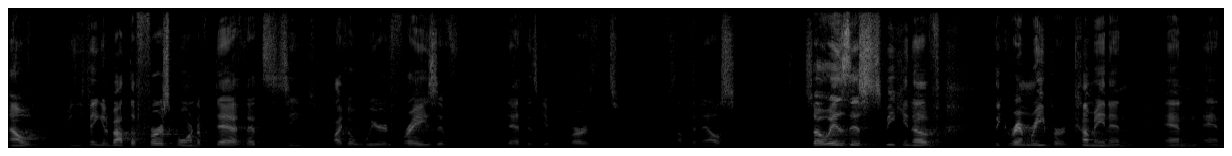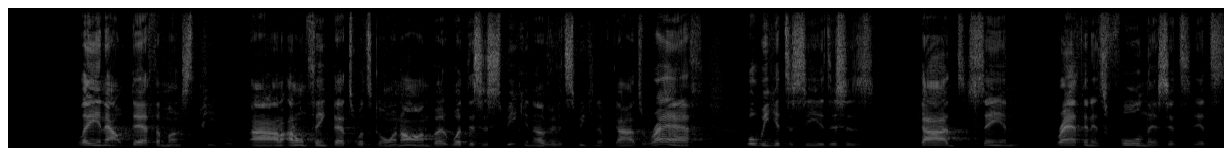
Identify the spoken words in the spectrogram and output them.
Now, you're thinking about the firstborn of death, that seems like a weird phrase if death is giving birth to something else. So, is this speaking of the grim reaper coming and, and, and laying out death amongst the people. I don't think that's what's going on, but what this is speaking of, if it's speaking of God's wrath, what we get to see is this is God saying wrath in its fullness. It's, it's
